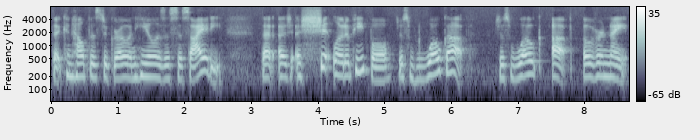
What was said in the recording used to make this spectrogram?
that can help us to grow and heal as a society. That a, a shitload of people just woke up, just woke up overnight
